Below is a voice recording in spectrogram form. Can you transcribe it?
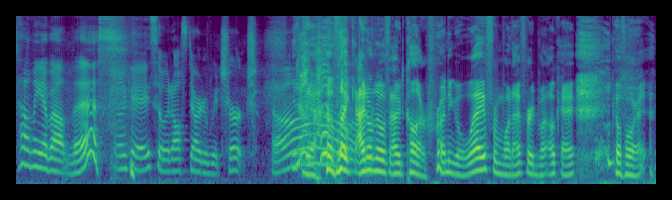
Tell me about this. Okay, so it all started with church. Oh, Yeah, I'm like I don't know if I would call her running away from what I've heard, but okay, go for it.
